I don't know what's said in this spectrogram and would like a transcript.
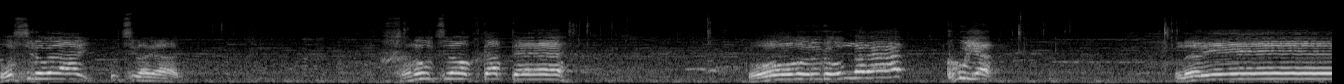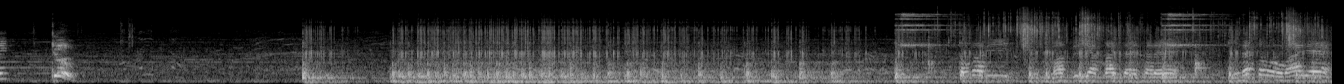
お城があり内輪があるその内輪を使って踊る女がここにある。レディーゴー!再び祭りが開催され皆様の前で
